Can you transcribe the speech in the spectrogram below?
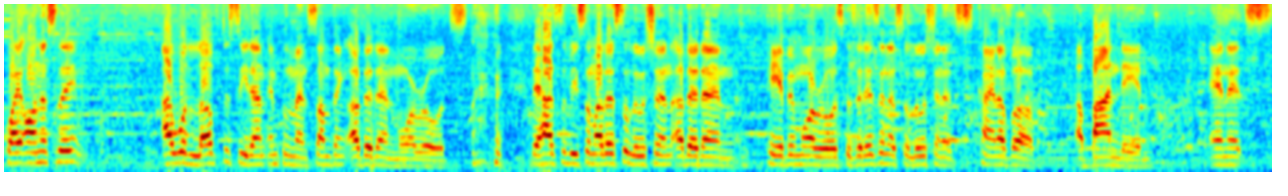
quite honestly, I would love to see them implement something other than more roads. there has to be some other solution other than paving more roads because it isn't a solution, it's kind of a, a band-aid. And it's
